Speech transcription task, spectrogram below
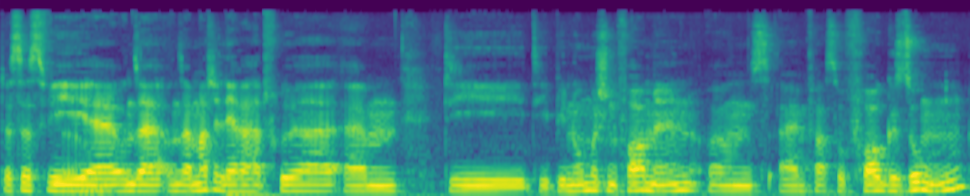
Das ist wie äh, unser, unser Mathelehrer hat früher ähm, die, die binomischen Formeln uns einfach so vorgesungen,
